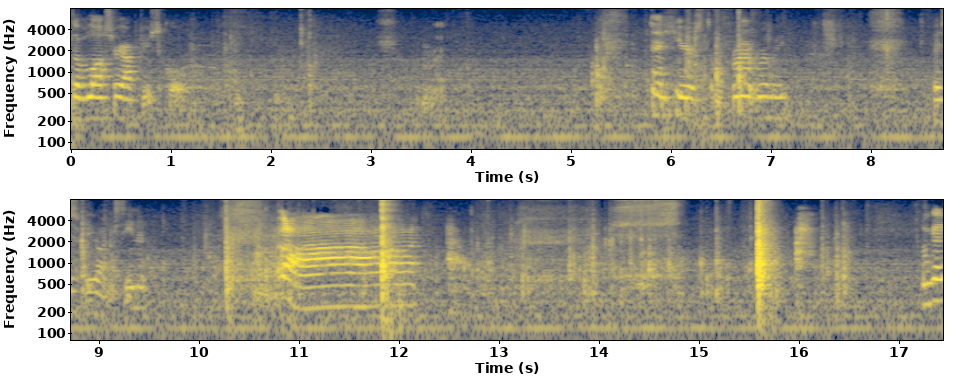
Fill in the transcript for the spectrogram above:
the Velociraptor skull. And here's the front really. Basically you already seen it. Ah! Ow. Okay,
